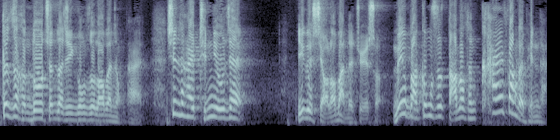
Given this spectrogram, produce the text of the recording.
但是很多成长型公司老板总裁现在还停留在一个小老板的角色，没有把公司打造成开放的平台。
